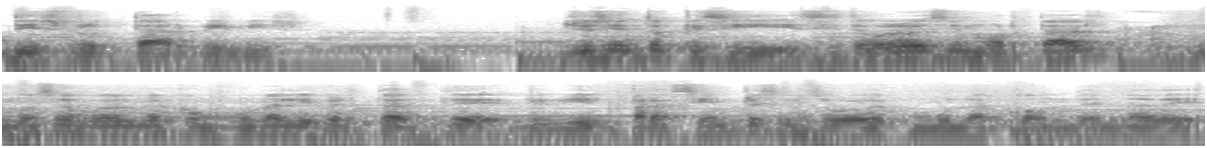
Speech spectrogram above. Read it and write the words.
disfrutar vivir. Yo siento que si, si te vuelves inmortal, no se vuelve como una libertad de vivir para siempre, sino se vuelve como una condena de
